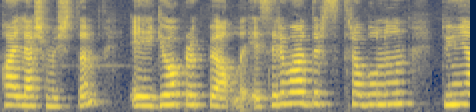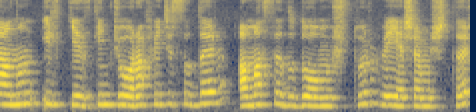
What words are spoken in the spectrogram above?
paylaşmıştım. Ee, Geography adlı eseri vardır Strabon'un. Dünyanın ilk gezgin coğrafyacısıdır. Amasya'da doğmuştur ve yaşamıştır.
